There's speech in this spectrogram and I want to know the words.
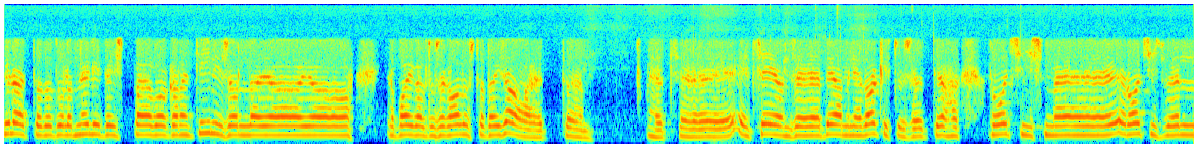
ületada, tuleb neliteist päeva karantiinis olla ja, ja, ja paigaldusega alustada ei saa, et et see, et see on see peamine takistus, et jah, Rootsis me, Rootsis veel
